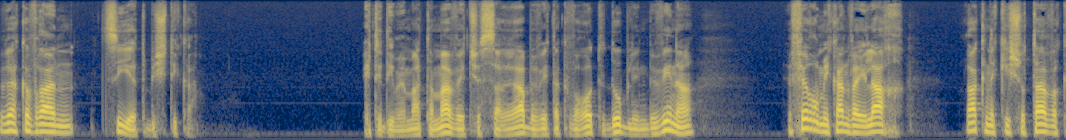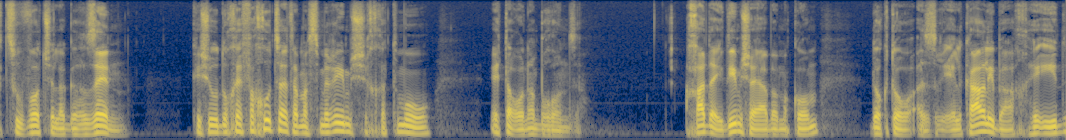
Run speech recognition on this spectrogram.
והקברן ציית בשתיקה. את דממת המוות ששררה בבית הקברות דובלין בווינה, הפרו מכאן ואילך רק נקישותיו הקצובות של הגרזן, כשהוא דוחף החוצה את המסמרים שחתמו את ארון הברונזה. אחד העדים שהיה במקום, דוקטור עזריאל קרליבך, העיד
